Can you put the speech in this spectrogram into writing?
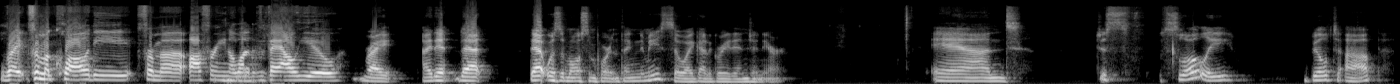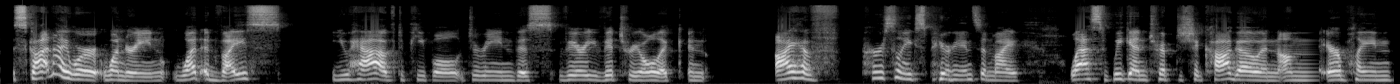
Right, from a quality, from a offering a lot of value. Right. I didn't that that was the most important thing to me, so I got a great engineer. And just slowly built up. Scott and I were wondering what advice you have to people during this very vitriolic and I have personally experienced in my last weekend trip to Chicago and on the airplane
